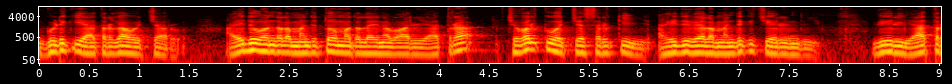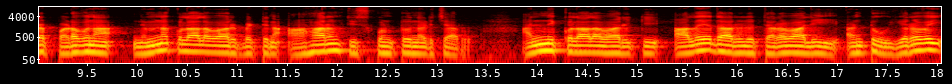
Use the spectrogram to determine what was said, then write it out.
గుడికి యాత్రగా వచ్చారు. ఐదు వందల మందితో మొదలైన వారి యాత్ర చివరికి వచ్చేసరికి ఐదు వేల మందికి చేరింది. వీరి యాత్ర పొడవున నిమ్న కులాల వారు పెట్టిన ఆహారం తీసుకుంటూ నడిచారు. అన్ని కులాల వారికి ఆలయదారులు తెరవాలి అంటూ ఇరవై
